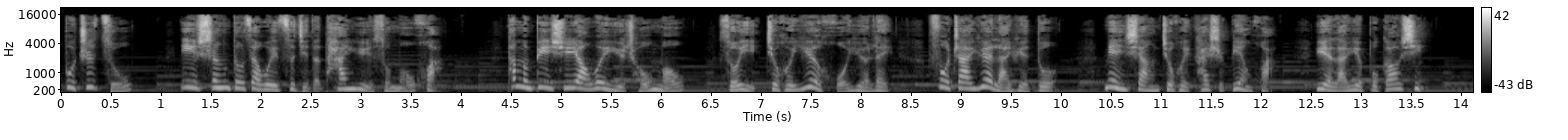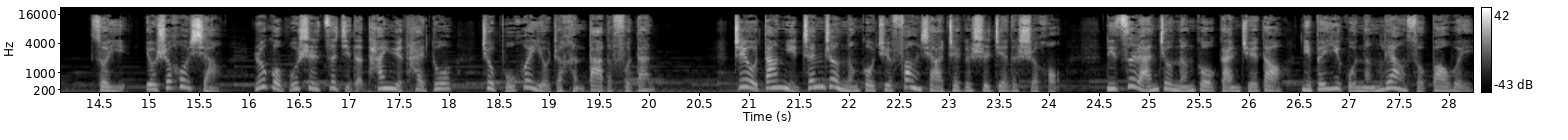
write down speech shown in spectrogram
不知足。一生都在为自己的贪欲所谋划，他们必须要未雨绸缪，所以就会越活越累，负债越来越多，面相就会开始变化，越来越不高兴。所以有时候想，如果不是自己的贪欲太多，就不会有着很大的负担。只有当你真正能够去放下这个世界的时候，你自然就能够感觉到你被一股能量所包围，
